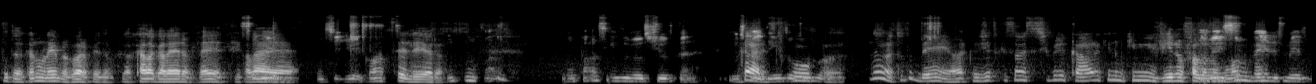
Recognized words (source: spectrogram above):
Puta, eu não lembro agora, Pedro. Aquela galera velha que fica lá é. Conselheiro. Conselheiro. Não, fala, não fala assim dos meus tios, cara. Meus cara, desculpa. Não, é tudo bem. Eu acredito que são esse tipo de cara que, que me viram falando não, eles são coisa. velhos mesmo.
